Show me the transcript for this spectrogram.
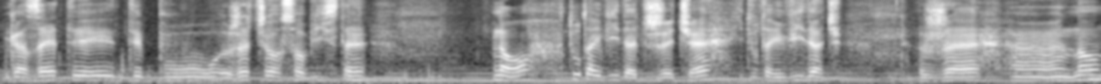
gazety, typu rzeczy osobiste. No, tutaj widać życie i tutaj widać, że e, no,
